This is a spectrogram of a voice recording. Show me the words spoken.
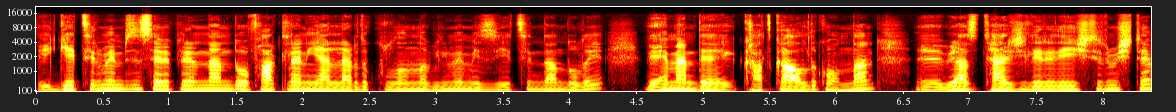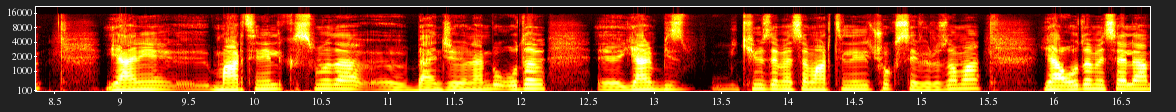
getirmemizin sebeplerinden de o farklı hani yerlerde kullanılabilme meziyetinden dolayı ve hemen de katkı aldık ondan. E, biraz tercihleri değiştirmişti. Yani e, Martinelli kısmı da e, bence önemli. O da e, yani biz ikimiz de mesela Martinelli'yi çok seviyoruz ama ya o da mesela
